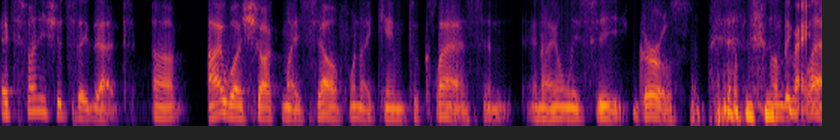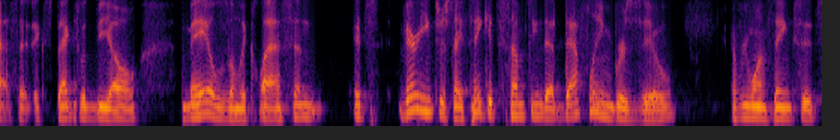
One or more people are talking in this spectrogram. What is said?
It's funny you should say that. Uh, I was shocked myself when I came to class and, and I only see girls on the right. class. I expect would be all males on the class. And it's very interesting. I think it's something that definitely in Brazil, everyone thinks it's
